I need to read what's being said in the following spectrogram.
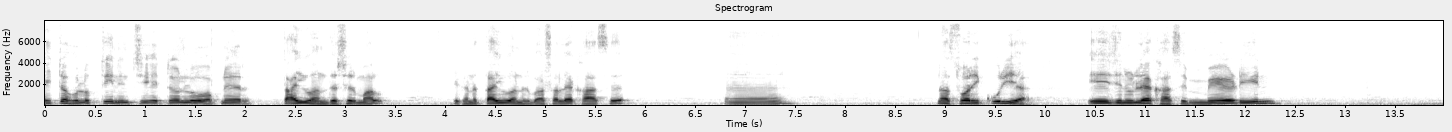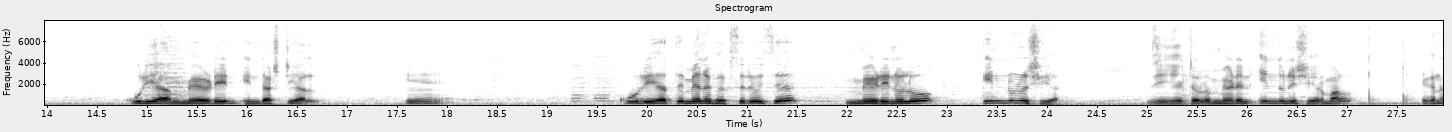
এইটা হলো তিন ইঞ্চি, এটা হলো আপনার তাইওয়ান দেশের মাল। এখানে তাইওয়ানের ভাষা লেখা আছে। না সরি কোরিয়া। এই যেন লেখা আছে made in Korea made in industrial. কোরিয়াতে ম্যানুফ্যাকচার হয়েছে মেড ইন হলো ইন্দোনেশিয়া। জি, এটা হলো মেড ইন ইন্দোনেশিয়ার মাল। এখানে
